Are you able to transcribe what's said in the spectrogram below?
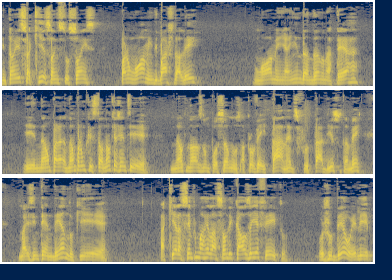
Então, isso aqui são instruções para um homem debaixo da lei, um homem ainda andando na terra, e não para, não para um cristão. Não que a gente, não que nós não possamos aproveitar, né, desfrutar disso também, mas entendendo que aqui era sempre uma relação de causa e efeito. O judeu, ele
